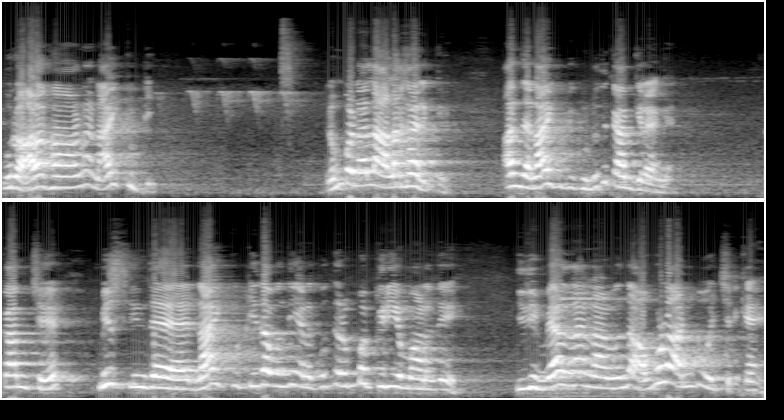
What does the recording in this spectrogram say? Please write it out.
ஒரு அழகான நாய்க்குட்டி. ரொம்ப நல்ல அழகா இருக்கு. அந்த நாய்க்குட்டி கொண்டு வந்து காமிக்கிறாங்க. காமிச்சு மிஸ் இந்த நாய்க்குட்டி தான் வந்து எனக்கு வந்து ரொம்ப பிரியமானது. இது மேலே தான் நான் வந்து அவ்வளோ அன்பு வச்சிருக்கேன்.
